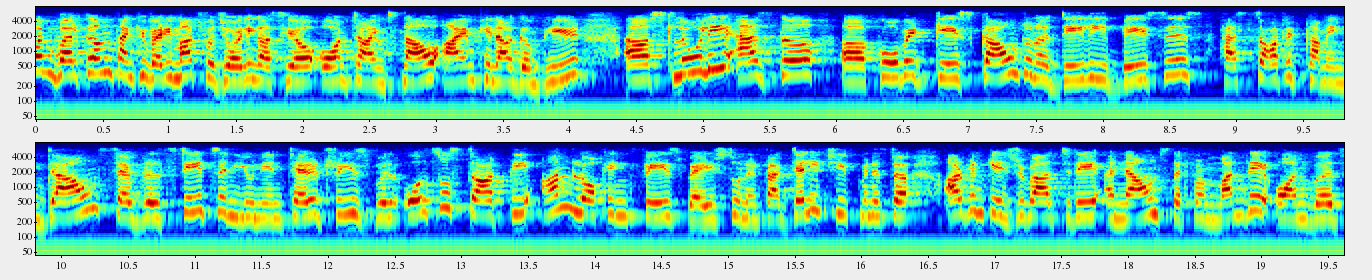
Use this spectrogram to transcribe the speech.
and welcome. Thank you very much for joining us here on Times Now. I am Hina Gambhir. Uh, slowly, as the uh, COVID case count on a daily basis has started coming down, several states and union territories will also start the unlocking phase very soon. In fact, Delhi Chief Minister Arvind Kejriwal today announced that from Monday onwards,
